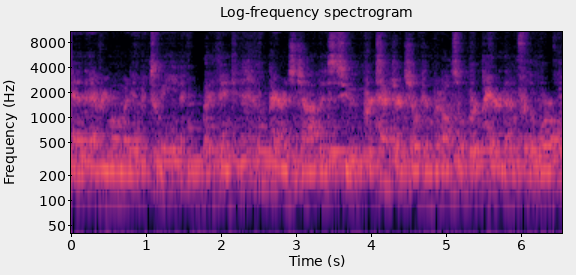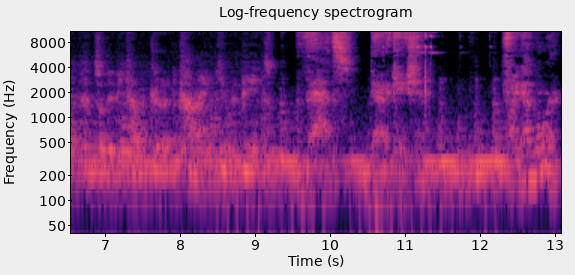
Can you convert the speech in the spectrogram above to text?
and every moment in between. I think a parent's job is to protect our children but also prepare them for the world so they become good, kind human beings. That's dedication. Find out more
